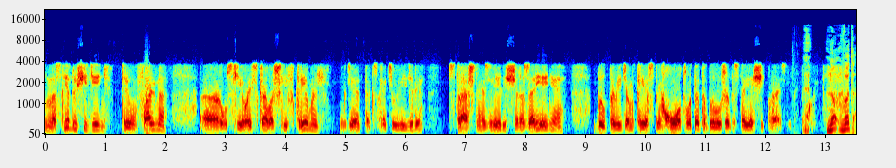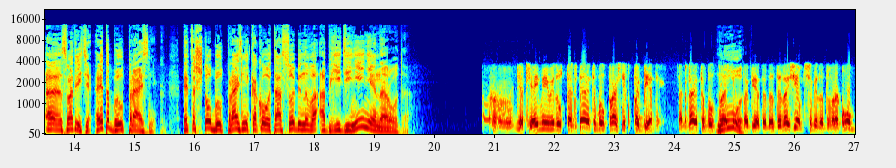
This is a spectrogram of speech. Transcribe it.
на следующий день триумфально э, русские войска вошли в Кремль, где, так сказать, увидели страшное зрелище разорения, был проведен крестный ход. Вот это был уже настоящий праздник. Такой. Но вот смотрите, это был праздник. Это что, был праздник какого-то особенного объединения народа? Нет, я имею в виду, тогда это был праздник победы. Тогда это был праздник ну вот. победы над иноземцами, над врагом.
